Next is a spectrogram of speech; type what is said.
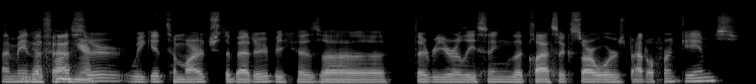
I mean, the have fun here. faster we get to March, the better because uh they're re-releasing the classic Star Wars Battlefront games,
